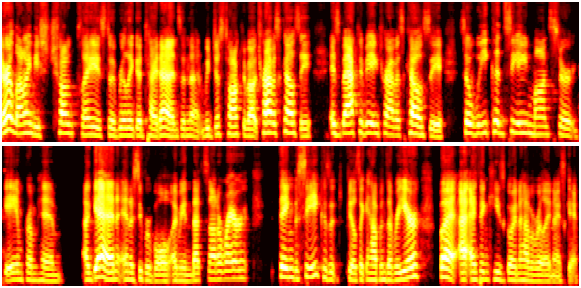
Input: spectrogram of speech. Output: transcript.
they're allowing these chunk plays to really good tight ends. And then we just talked about Travis Kelce is back to being Travis Kelce. So we could see a monster game from him again in a Super Bowl. I mean, that's not a rare thing to see because it feels like it happens every year, but I, I think he's going to have a really nice game.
